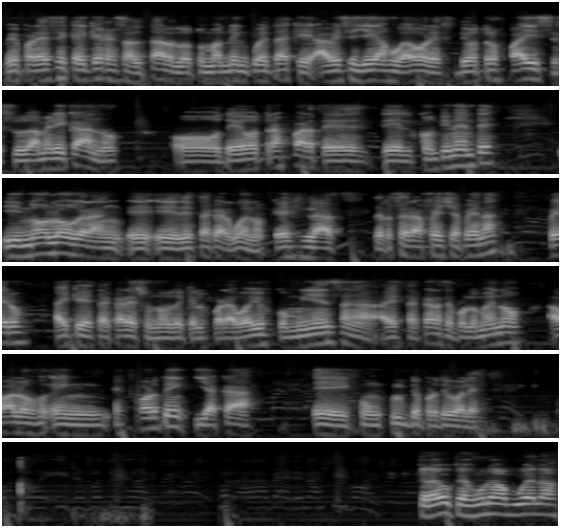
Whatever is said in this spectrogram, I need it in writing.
me parece que hay que resaltarlo, tomando en cuenta que a veces llegan jugadores de otros países sudamericanos o de otras partes del continente y no logran destacar. Bueno, es la tercera fecha apenas pero hay que destacar eso, ¿no? De que los paraguayos comienzan a, destacarse, por lo menos Ábalos en Sporting y acá eh, con Club Deportivo del Este. Creo que es una buena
